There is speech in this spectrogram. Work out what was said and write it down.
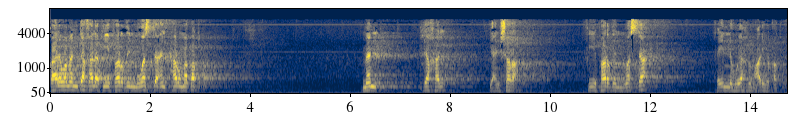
قال ومن دخل في فرض موسع حرم قطعه من دخل يعني شرع في فرض موسع فإنه يحرم عليه قطعه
